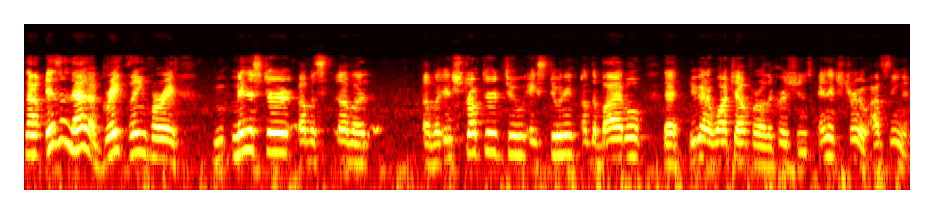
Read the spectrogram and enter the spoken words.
Now, isn't that a great thing for a minister of a of a of an instructor to a student of the Bible that you got to watch out for other Christians? And it's true. I've seen it.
